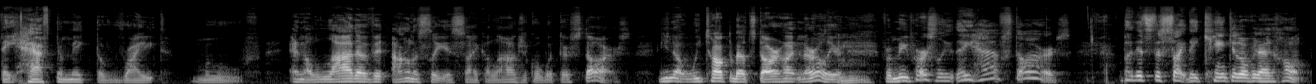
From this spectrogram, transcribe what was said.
they have to make the right move. And a lot of it, honestly, is psychological with their stars. You know, we talked about star hunting earlier. For me personally, they have stars, but it's the site they can't get over that hump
